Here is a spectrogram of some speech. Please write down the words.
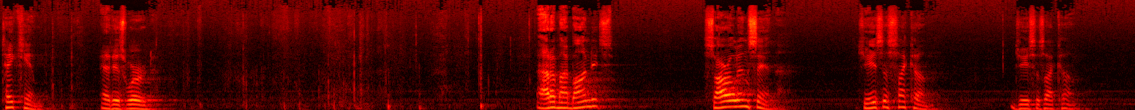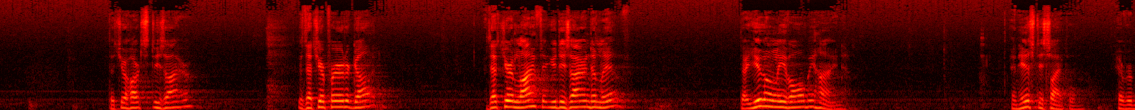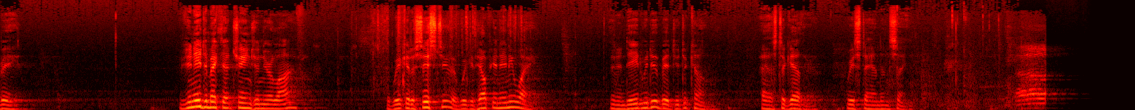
take Him at His word. out of my bondage, sorrow and sin. Jesus, I come. Jesus, I come. That's your heart's desire? Is that your prayer to God? Is that your life that you're desiring to live? That you're going to leave all behind and his disciple ever be? You need to make that change in your life, if we could assist you, if we could help you in any way, then indeed we do bid you to come as together we stand and sing.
